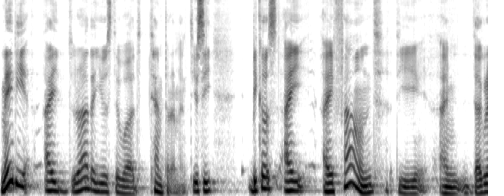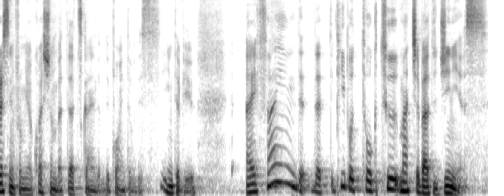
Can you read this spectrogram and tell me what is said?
Maybe I'd rather use the word temperament. You see, because I I found the I'm digressing from your question, but that's kind of the point of this interview. I find that people talk too much about genius,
